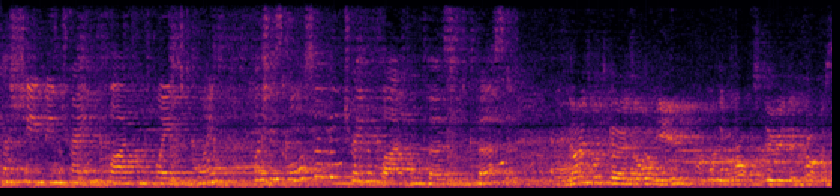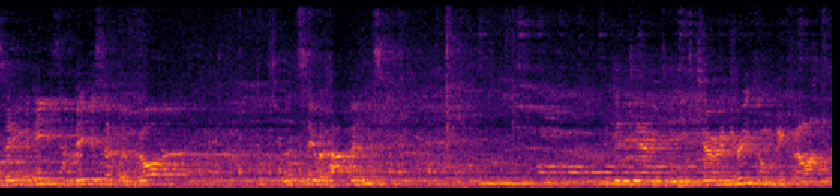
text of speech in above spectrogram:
has she been trained to fly from point to point, but she's also been trained to fly from person to person. He knows what goes on here, what the crocs do in the crocodile, and he's the biggest that we've got. So let's see what happens. We get down into his territory, come big fella.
